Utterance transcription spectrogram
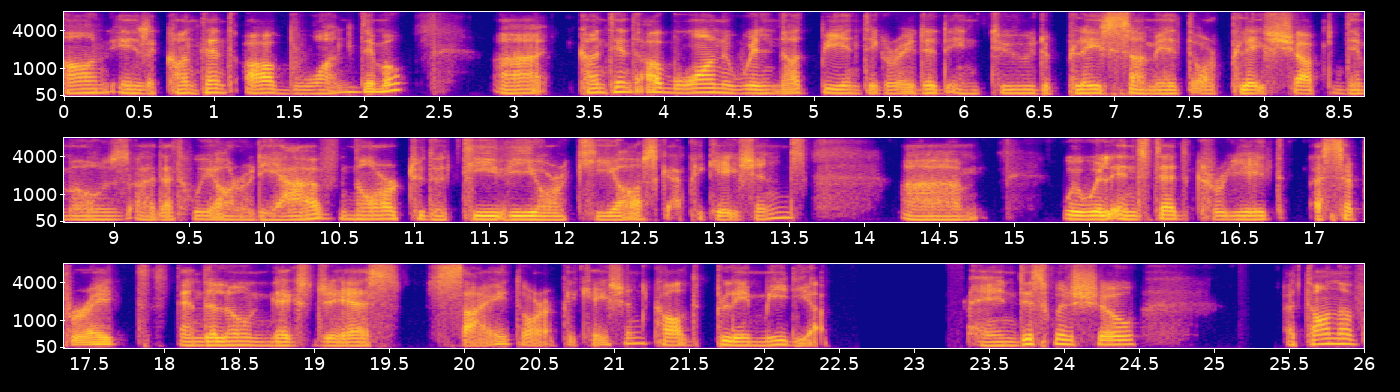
on is a Content Hub 1 demo. Content Hub 1 will not be integrated into the Play Summit or Play Shop demos uh, that we already have, nor to the TV or kiosk applications. Um, we will instead create a separate standalone Next.js site or application called Play Media. And this will show a ton of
